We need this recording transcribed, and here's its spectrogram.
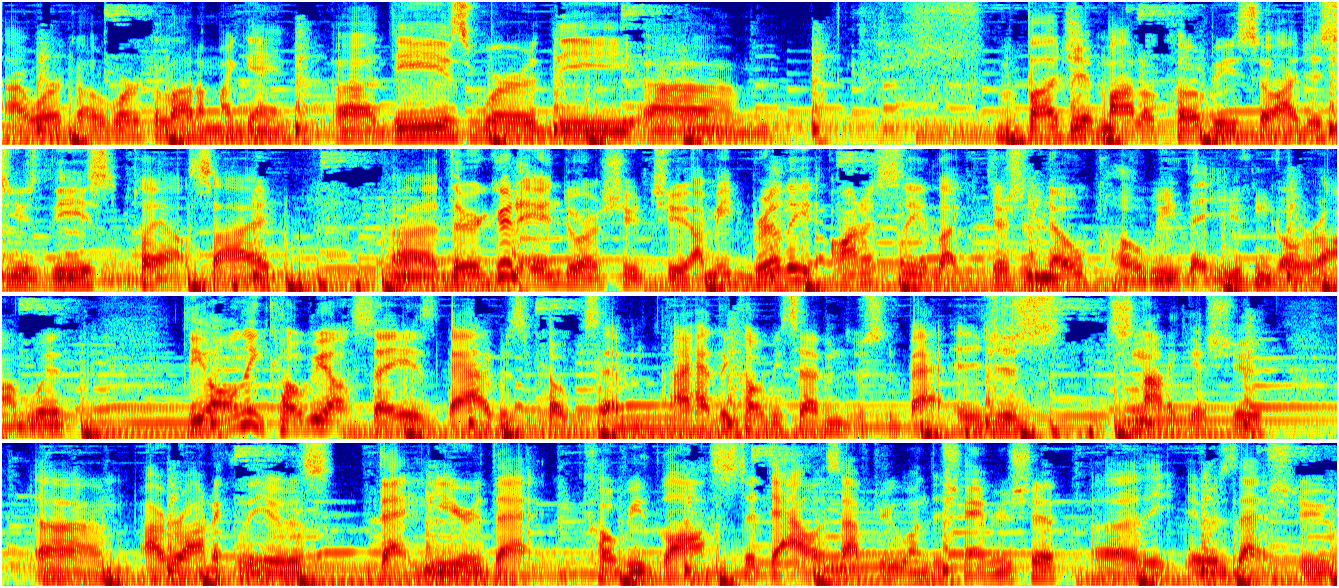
I work I work a lot on my game. Uh, these were the um, budget model Kobe, so I just use these to play outside. Uh, they're a good indoor shoe too. I mean, really, honestly, like there's no Kobe that you can go wrong with. The only Kobe I'll say is bad was the Kobe 7. I had the Kobe 7, it was bad. It's just, it's not a good shoe. Um, ironically, it was that year that Kobe lost to Dallas after he won the championship. Uh, it was that shoe.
